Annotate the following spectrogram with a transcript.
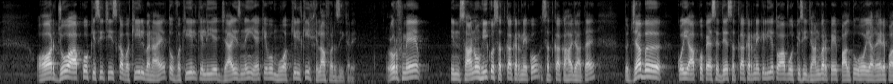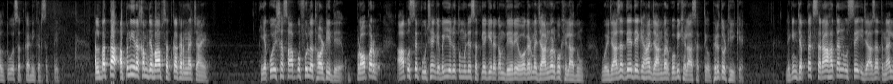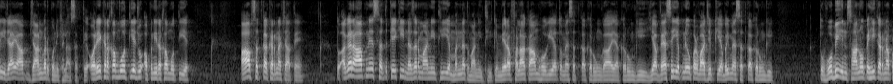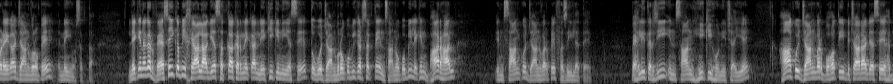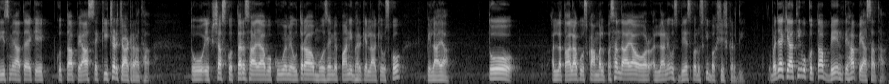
اور جو آپ کو کسی چیز کا وکیل بنائے تو وکیل کے لیے جائز نہیں ہے کہ وہ موکل کی خلاف ورزی کرے عرف میں انسانوں ہی کو صدقہ کرنے کو صدقہ کہا جاتا ہے تو جب کوئی آپ کو پیسے دے صدقہ کرنے کے لیے تو آپ وہ کسی جانور پہ پالتو ہو یا غیر پالتو ہو صدقہ نہیں کر سکتے البتہ اپنی رقم جب آپ صدقہ کرنا چاہیں یا کوئی شخص آپ کو فل اتھارٹی دے پراپر آپ اس سے پوچھیں کہ بھئی یہ جو تم مجھے صدقے کی رقم دے رہے ہو اگر میں جانور کو کھلا دوں وہ اجازت دے دے کہ ہاں جانور کو بھی کھلا سکتے ہو پھر تو ٹھیک ہے لیکن جب تک سراہتاً اس سے اجازت نہ لی جائے آپ جانور کو نہیں کھلا سکتے اور ایک رقم وہ ہوتی ہے جو اپنی رقم ہوتی ہے آپ صدقہ کرنا چاہتے ہیں تو اگر آپ نے صدقے کی نظر مانی تھی یا منت مانی تھی کہ میرا فلاں کام ہو گیا تو میں صدقہ کروں گا یا کروں گی یا ویسے ہی اپنے اوپر واجب کیا بھائی میں صدقہ کروں گی تو وہ بھی انسانوں پہ ہی کرنا پڑے گا جانوروں پہ نہیں ہو سکتا لیکن اگر ویسے ہی کبھی خیال آ گیا صدقہ کرنے کا نیکی کی نیت سے تو وہ جانوروں کو بھی کر سکتے ہیں انسانوں کو بھی لیکن بہرحال انسان کو جانور پہ فضیلت ہے پہلی ترجیح انسان ہی کی ہونی چاہیے ہاں کوئی جانور بہت ہی بیچارہ جیسے حدیث میں آتا ہے کہ ایک کتا پیاس سے کیچڑ چاٹ رہا تھا تو ایک شخص کو ترس آیا وہ کنویں میں اترا اور موزے میں پانی بھر کے لا کے اس کو پلایا تو اللہ تعالیٰ کو اس کا عمل پسند آیا اور اللہ نے اس بیس پر اس کی بخشش کر دی تو وجہ کیا تھی وہ کتا بے انتہا پیاسا تھا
